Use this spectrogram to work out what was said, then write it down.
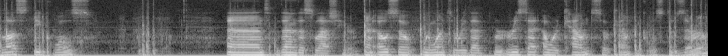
plus equals and then the slash here. And also we want to re that reset our count so count equals to zero.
